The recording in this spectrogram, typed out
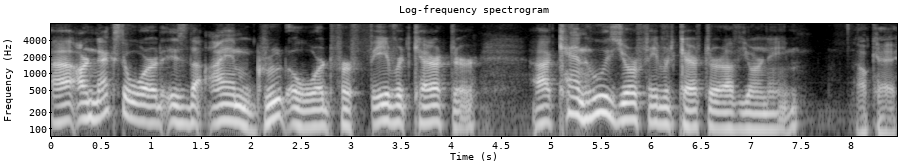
Uh, our next award is the I Am Groot Award for favorite character. Uh, Ken, who is your favorite character of your name? Okay.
